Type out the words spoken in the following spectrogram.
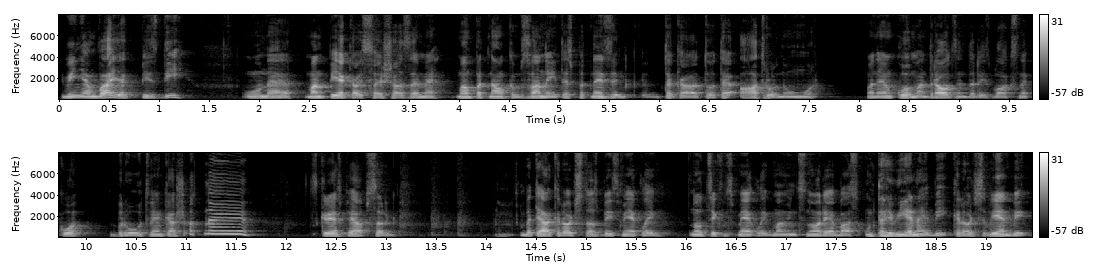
Viņam vajag pizdī, un uh, man piekāpjas svešā zemē. Man pat nav kam zvanīt, es pat nezinu kā, to te ātrā numuru. Ne, un ko man draudzene darīs blakus? Neko. Brūti vienkārši, ak, nē, skries pie apsarga. Bet jā, karoči, tas bija smieklīgi. Nu, cik nu smieklīgi man viņas noriebās. Un tai vienai bija, karoči, viena bija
